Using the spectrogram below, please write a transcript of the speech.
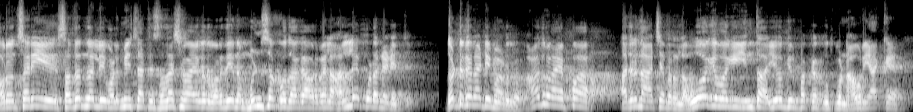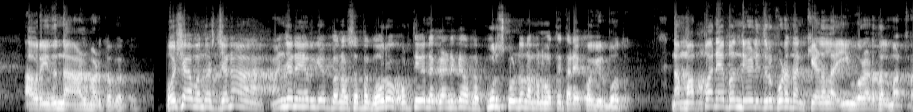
ಅವರೊಂದ್ಸರಿ ಸದನದಲ್ಲಿ ಒಳಮೀಸಲಾತಿ ಸದಾಶಿವ ಆಯೋಗದ ವರದಿಯನ್ನು ಮುಣ್ಸಕ್ ಹೋದಾಗ ಅವ್ರ ಮೇಲೆ ಅಲ್ಲೇ ಕೂಡ ನಡೀತು. ದೊಡ್ಡ ಗಲಾಟೆ ಮಾಡಿದ್ರು. ಆದ್ರೂ ಅಯ್ಯಪ್ಪ, ಅದರಿಂದ ಆಚೆ ಬರಲ್ಲ. ಹೋಗಿ ಹೋಗಿ ಇಂಥ ಅಯೋಗ್ಯರ ಪಕ್ಕ ಕೂತ್ಕೊಂಡು ಅವ್ರು ಯಾಕೆ ಅವ್ರು ಇದನ್ನ ಹಾಳು ಮಾಡ್ಕೋಬೇಕು? ಬಹುಶಃ ಒಂದಷ್ಟು ಜನ ಆಂಜನೇಯರಿಗೆ ನಾವು ಸ್ವಲ್ಪ ಗೌರವ ಕೊಡ್ತೀವಿ ಅನ್ನೋ ಕಾರಣಕ್ಕೆ ಅವ್ರನ್ನ ಕೂರಿಸ್ಕೊಂಡು ನಮ್ಮನ್ನು ಮತ್ತೆ ತಡೆಯಕ್ಕೆ ಹೋಗಿರ್ಬೋದು. ನಮ್ಮ ಅಪ್ಪನೇ ಬಂದು ಹೇಳಿದ್ರು ಕೂಡ ನಾನು ಕೇಳಲ್ಲ ಈ ಹೋರಾಟದಲ್ಲಿ ಮಾತ್ರ.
